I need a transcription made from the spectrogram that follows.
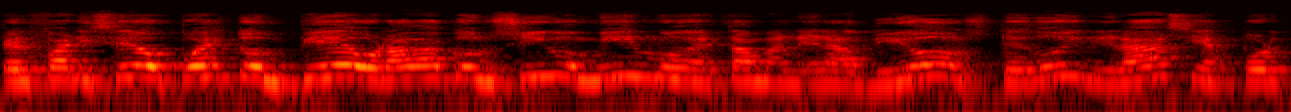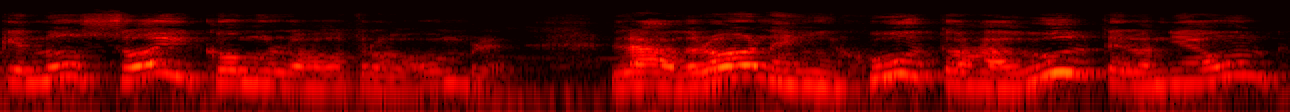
el fariseo puesto en pie oraba consigo mismo de esta manera, Dios, te doy gracias porque no soy como los otros hombres, ladrones, injustos, adúlteros, ni aún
